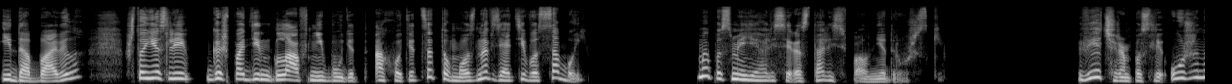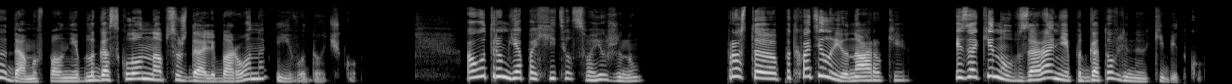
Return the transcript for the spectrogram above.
и добавила, что если господин Глав не будет охотиться, то можно взять его с собой. Мы посмеялись и расстались вполне дружески. Вечером после ужина дамы вполне благосклонно обсуждали барона и его дочку. А утром я похитил свою жену. Просто подхватил ее на руки и закинул в заранее подготовленную кибитку.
